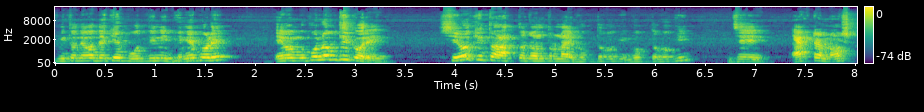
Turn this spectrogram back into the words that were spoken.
মৃতদেহ দেখে পদ্মিনী ভেঙে পড়ে এবং উপলব্ধি করে সেও কিন্তু আত্মযন্ত্রণায় ভুক্তভোগী ভুক্তভোগী যে একটা নষ্ট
